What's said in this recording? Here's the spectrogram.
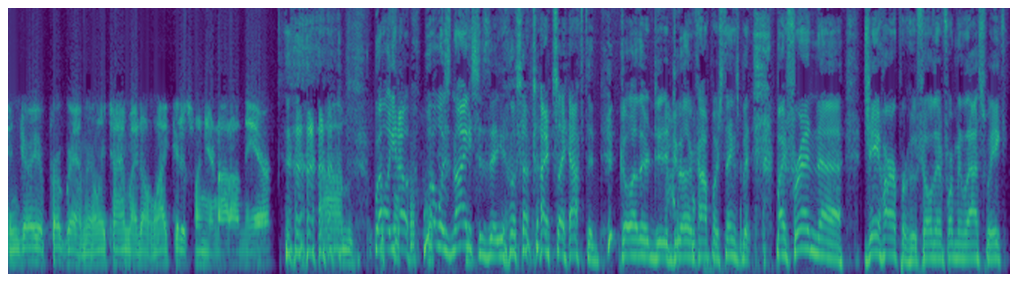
enjoy your program. The only time I don't like it is when you're not on the air. Um, Well, you know what was nice is that you know sometimes I have to go other do, do other accomplished things. But my friend uh, Jay Harper, who filled in for me last week,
